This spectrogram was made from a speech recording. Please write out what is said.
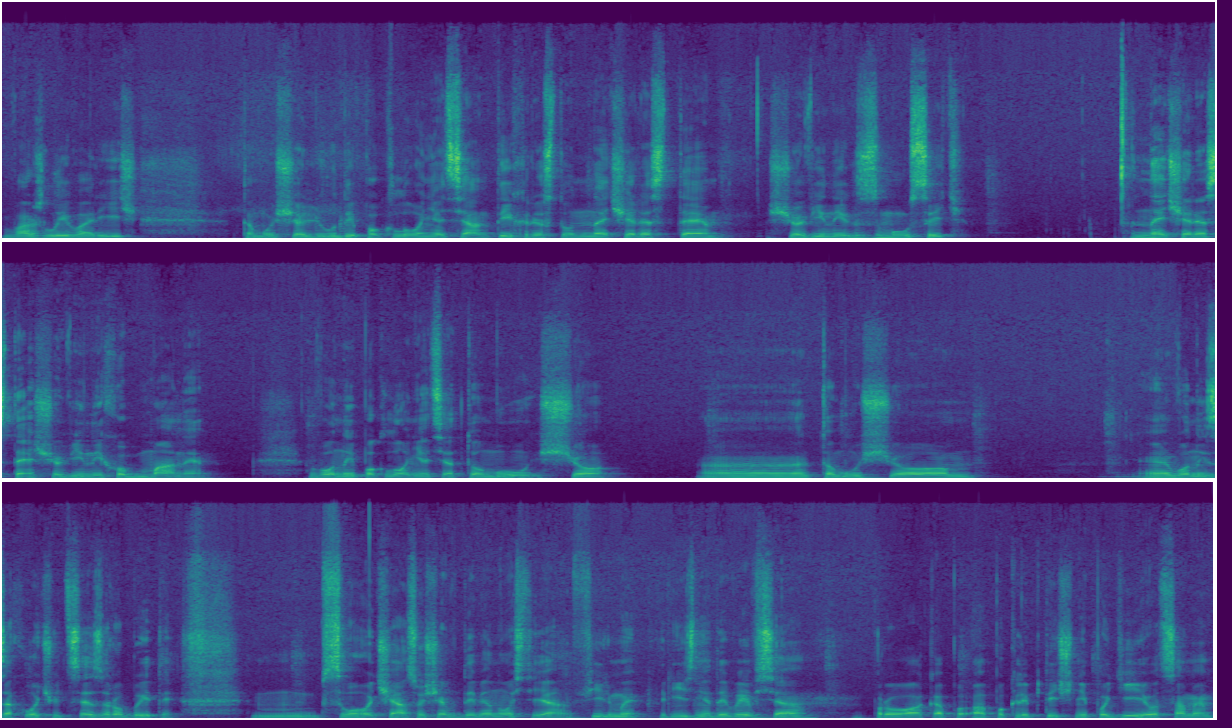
важлива річ, тому що люди поклоняться Антихристу не через те, що він їх змусить, не через те, що він їх обмане. Вони поклоняться тому, що, е, тому що вони захочуть це зробити. Свого часу, ще в 90-ті я фільми різні дивився про апокаліптичні події, от саме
